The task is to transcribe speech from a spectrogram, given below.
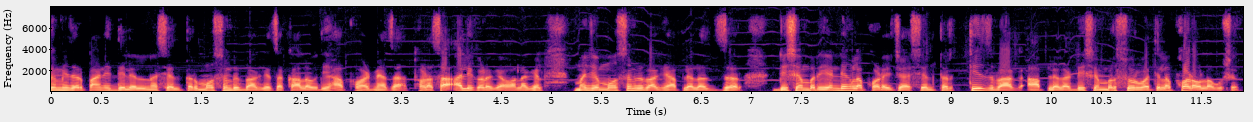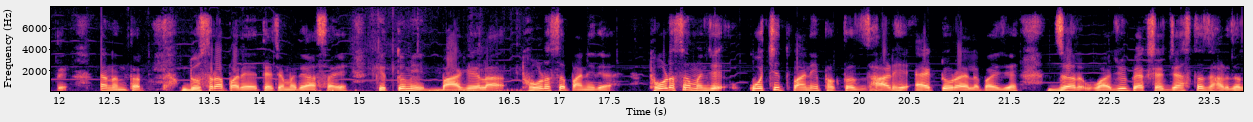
तुम्ही जर पाणी दिलेलं नसेल तर मोसंबी बागेचा कालावधी हा फोडण्याचा थोडासा अलीकडे घ्यावा लागेल. म्हणजे मोसंबी बाग ही आपल्याला जर डिसेंबर एंडिंगला फोडायची असेल तर तीच बाग आपल्याला डिसेंबर सुरुवातीला फोडावं लागू शकते. त्यानंतर दुसरा पर्याय त्याच्यामध्ये असा आहे की तुम्ही बागेला थोडंसं पाणी द्या. थोडंसं म्हणजे क्वचित पाणी फक्त झाड हे ॲक्टिव्ह राहिलं पाहिजे. जर वाजवीपेक्षा जास्त झाड जर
